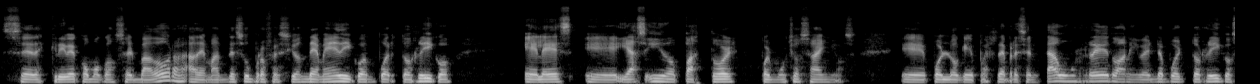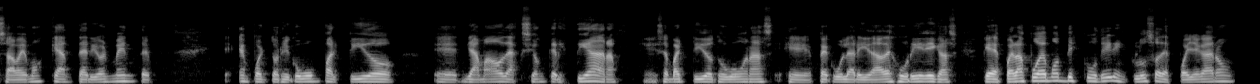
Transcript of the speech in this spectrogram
se describe como conservadora, además de su profesión de médico en Puerto Rico. Él es y ha sido pastor por muchos años, por lo que pues representaba un reto a nivel de Puerto Rico. Sabemos que anteriormente en Puerto Rico hubo un partido eh, llamado de Acción Cristiana. Ese partido tuvo unas eh, peculiaridades jurídicas que después las podemos discutir. Incluso después llegaron,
